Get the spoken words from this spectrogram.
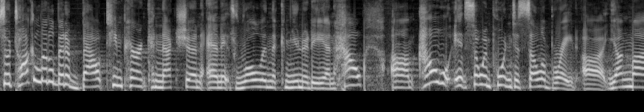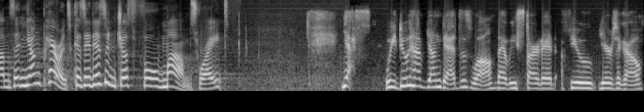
So talk a little bit about Teen Parent Connection and its role in the community and how um, how it's so important to celebrate uh, young moms and young parents because it isn't just for moms, right? Yes. We do have young dads as well that we started a few years ago,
